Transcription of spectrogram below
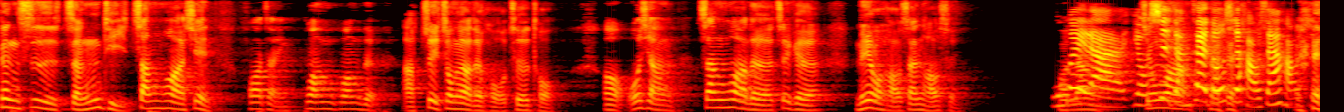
更是整体彰化县发展观光的啊最重要的火车头哦。我想彰化的这个没有好山好水，不会啦，有市长在 都是好山好水，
